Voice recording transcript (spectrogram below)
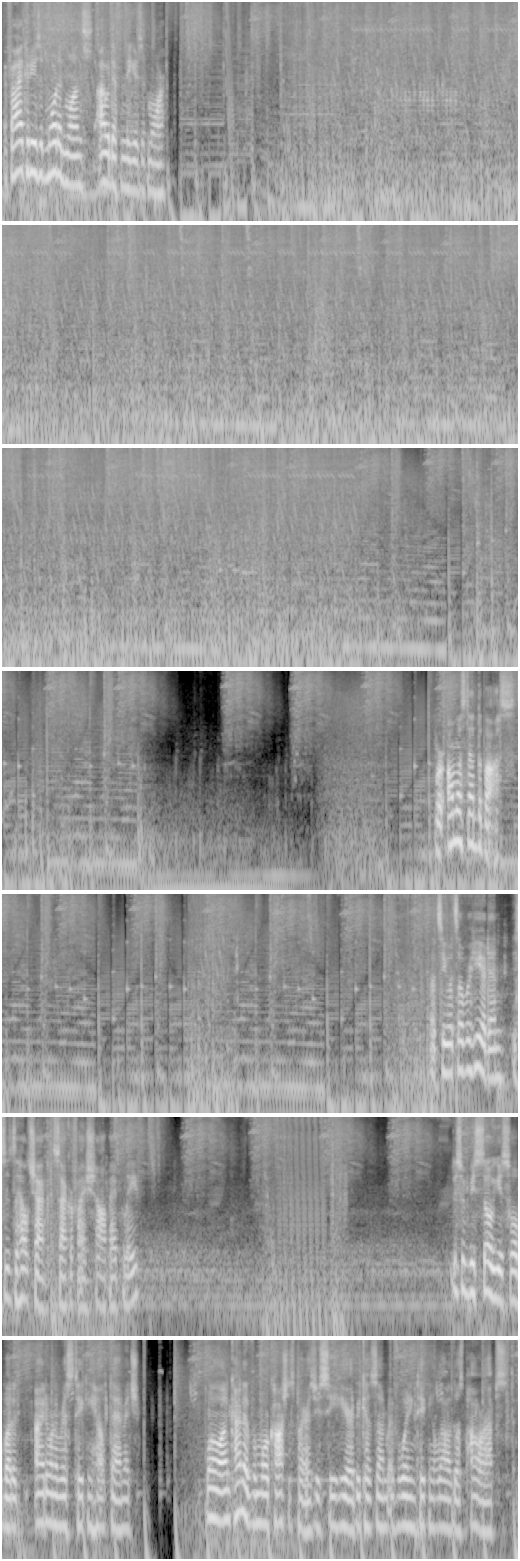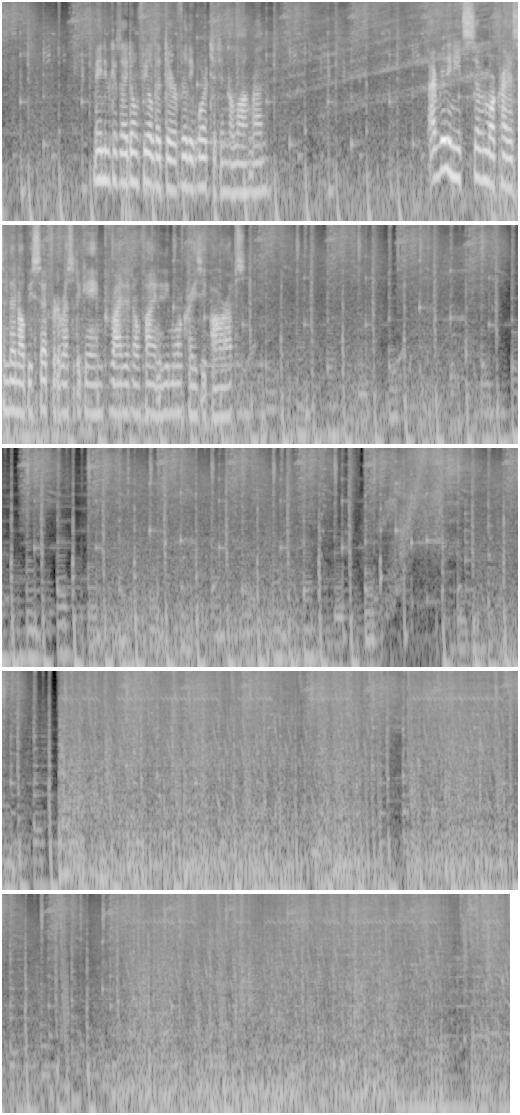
If I could use it more than once, I would definitely use it more. We're almost at the boss. Let's see what's over here then. This is the Hellshack sacrifice shop, I believe. This would be so useful, but it, I don't want to risk taking health damage. Well, I'm kind of a more cautious player as you see here because I'm avoiding taking a lot of those power-ups. Mainly because I don't feel that they're really worth it in the long run. I really need 7 more credits and then I'll be set for the rest of the game, provided I don't find any more crazy power-ups.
